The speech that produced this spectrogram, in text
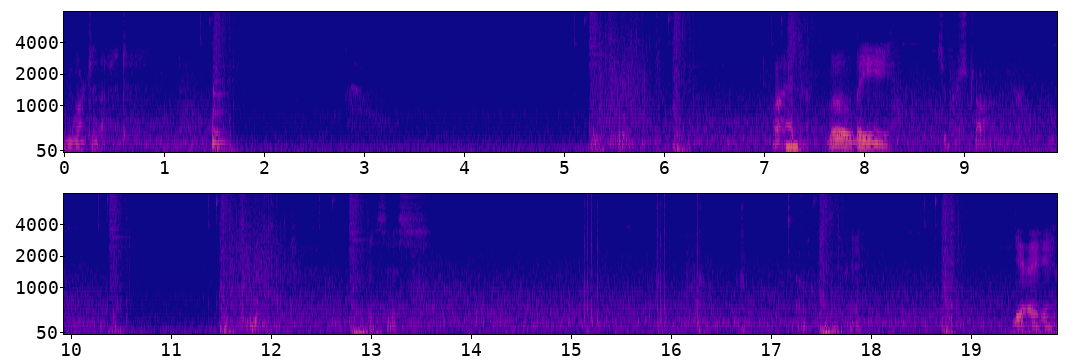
One more to that. Fine. We'll be super strong. What is this? Oh, okay. Yay,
